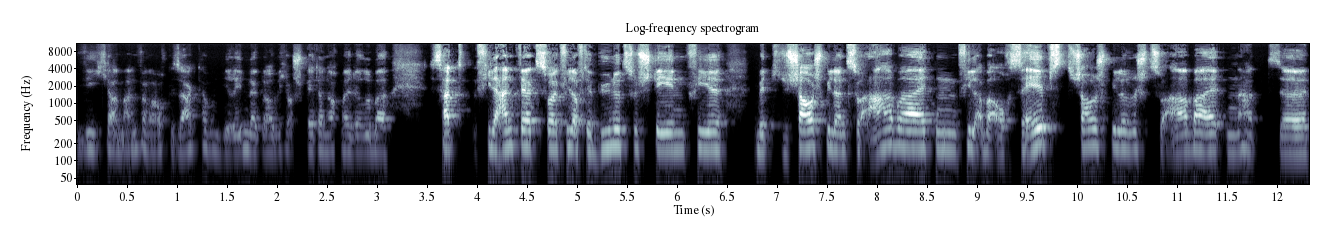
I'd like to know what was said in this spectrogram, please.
wie ich ja am Anfang auch gesagt habe, und wir reden da, glaube ich, auch später nochmal darüber. Es hat viel Handwerkszeug, viel auf der Bühne zu stehen, viel mit Schauspielern zu arbeiten, viel aber auch selbst schauspielerisch zu arbeiten, hat äh,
